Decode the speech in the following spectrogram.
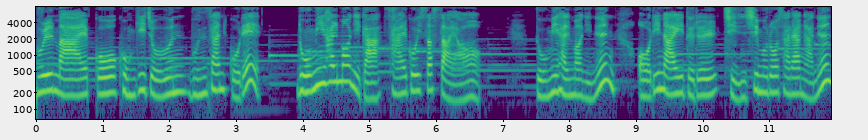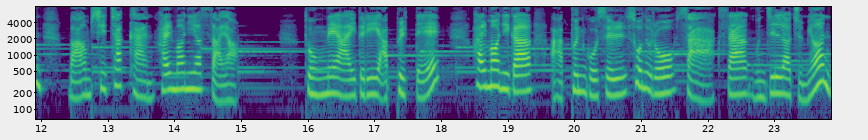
물 맑고 공기 좋은 문산골에 노미 할머니가 살고 있었어요. 노미 할머니는 어린 아이들을 진심으로 사랑하는 마음씨 착한 할머니였어요. 동네 아이들이 아플 때 할머니가 아픈 곳을 손으로 싹싹 문질러 주면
